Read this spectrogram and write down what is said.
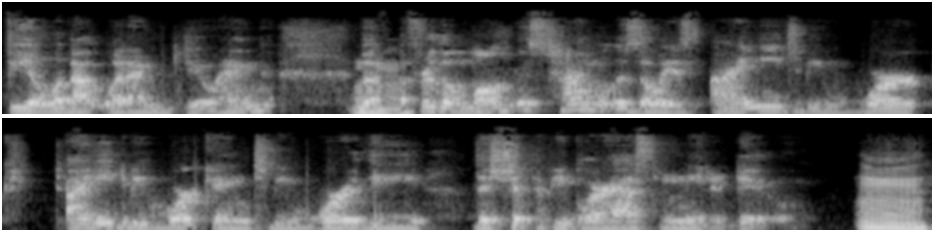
feel about what I'm doing. But Mhm. for the longest time, it was always I need to be work. I need to be working to be worthy the shit that people are asking me to do Mm.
